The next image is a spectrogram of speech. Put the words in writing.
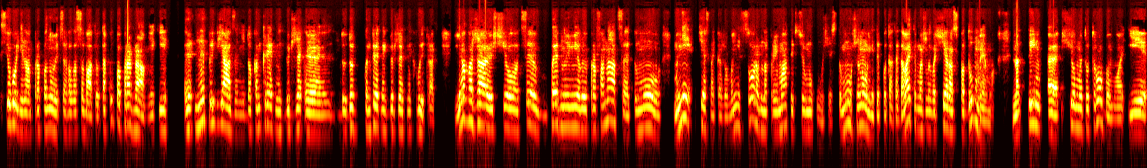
сьогодні нам пропонується голосувати, та купа програм, які е, не прив'язані до конкретних бюджет е, до, до конкретних бюджетних витрат. Я вважаю, що це певною мірою профанація, тому мені чесно кажу, мені соромно приймати в цьому участь. Тому, шановні депутати, давайте можливо ще раз подумаємо над тим, е, що ми тут робимо, і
